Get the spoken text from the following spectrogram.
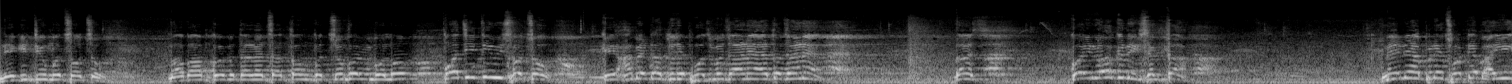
नेगेटिव मत सोचो। माँ बाप को भी बताना चाहता हूँ, बच्चों को भी बोलो पॉजिटिव ही सोचो कि हाँ बेटा, तुझे फौज में जाना है तो जाना बस, कोई रोक नहीं सकता। मैंने अपने छोटे भाई,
